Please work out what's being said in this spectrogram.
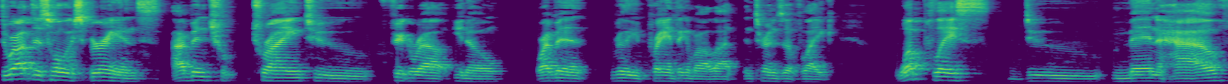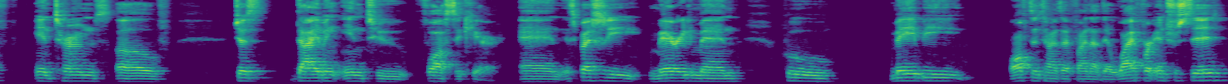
throughout this whole experience, I've been tr- trying to figure out, you know, or I've been really praying, thinking about a lot in terms of like, what place do men have in terms of just diving into foster care and especially married men who maybe oftentimes I find out their wife are interested,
